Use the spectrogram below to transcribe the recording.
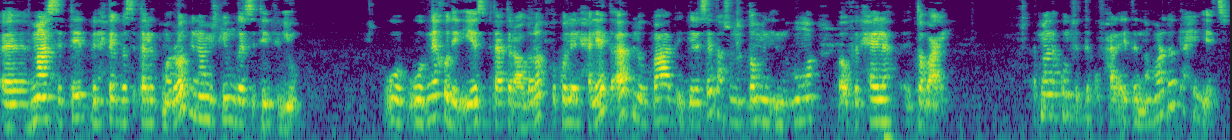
آه، مع الستات بنحتاج بس ثلاث مرات بنعمل فيهم جلستين في اليوم. وبناخد القياس بتاعت العضلات في كل الحالات قبل وبعد الجلسات عشان نطمن إن هما بقوا في الحالة الطبيعية. أتمنى أكون فدتكم في حلقة النهارده. تحياتي.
